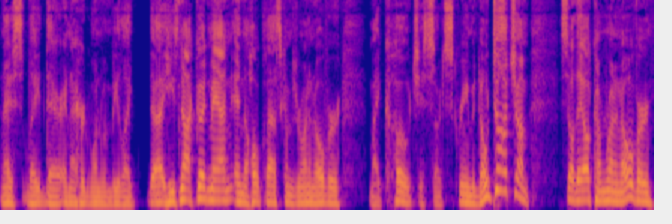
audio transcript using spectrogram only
and I just laid there, and I heard one of them be like, uh, "He's not good, man," and the whole class comes running over. My coach just starts screaming, "Don't touch him!" So they all come running over.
